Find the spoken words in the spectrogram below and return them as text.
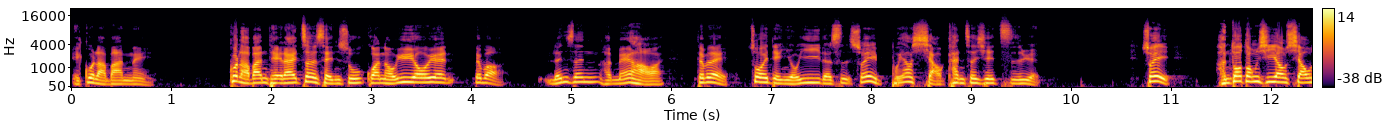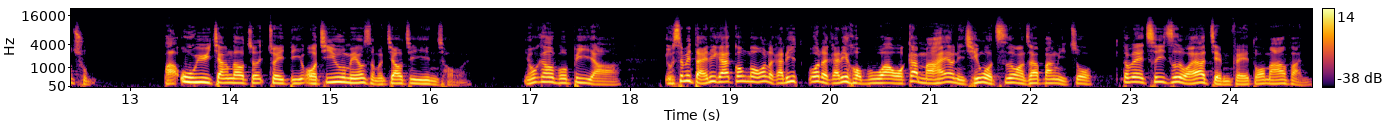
会过老班呢？过老班提来做神书，关好育幼院，对不？人生很美好啊，对不对？做一点有意义的事，所以不要小看这些资源，所以。很多东西要消除，把物欲降到最最低。我几乎没有什么交际应酬，哎，因为根本不必啊。有什么歹力给他公公，我来给你，我来给你服务啊！我干嘛还要你请我吃，我才帮你做，对不对？吃一吃我要减肥，多麻烦，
